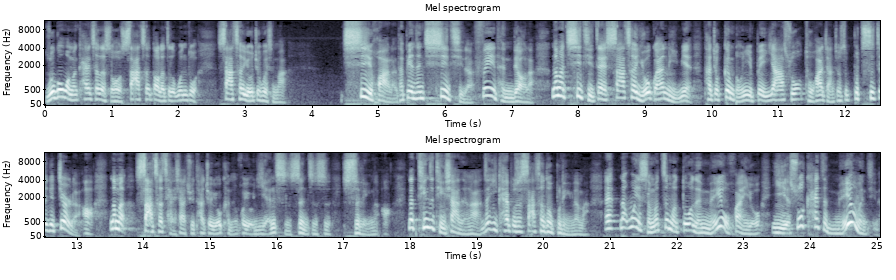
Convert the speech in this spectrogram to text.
如果我们开车的时候刹车到了这个温度，刹车油就会什么？气化了，它变成气体了，沸腾掉了。那么气体在刹车油管里面，它就更容易被压缩。土话讲就是不吃这个劲儿了啊。那么刹车踩下去，它就有可能会有延迟，甚至是失灵了啊。那听着挺吓人啊，这一开不是刹车都不灵了吗？哎，那为什么这么多人没有换油，也说开着没有问题呢？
